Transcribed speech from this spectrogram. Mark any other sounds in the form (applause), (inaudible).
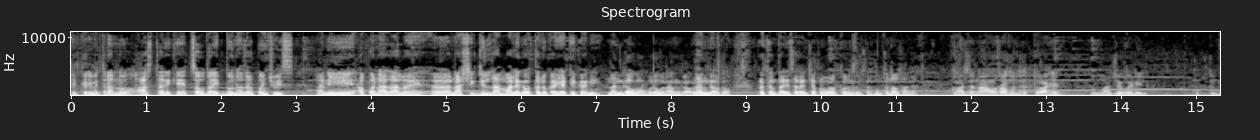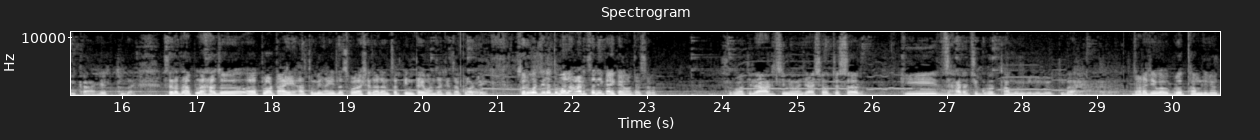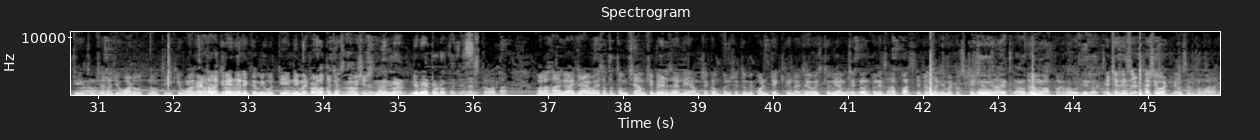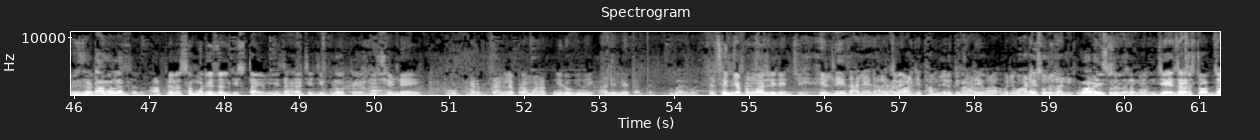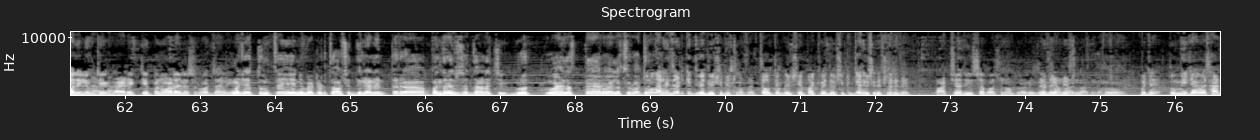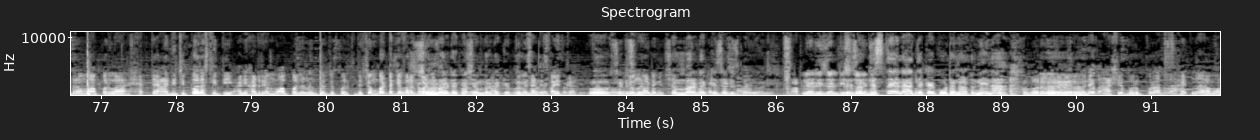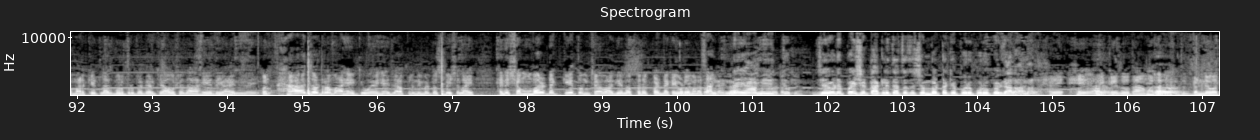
शेतकरी मित्रांनो आज तारीख आहे चौदा एक दोन हजार पंचवीस. आणि आपण आज आलोय नाशिक जिल्हा मालेगाव तालुका या ठिकाणी. नांदगाव गाव बरोबर? नांदगाव. नांदगाव गाव. प्रथम तारी सरांची आपण ओळख करून घेऊ. सर तुमचं नाव सांगा. माझं नाव राहुल दत्तू आहे. हे माझे वडील दत्तू भिका आहेत. सर आता आपला हा जो प्लॉट आहे हा तुम्ही सांगितलं सोळाशे झाडांचा पिंक तायवान जातीचा प्लॉट आहे. सुरुवातीला तुम्हाला अडचणी काय काय होत्या सर? सुरुवातीला अडचणी म्हणजे अशा होत्या सर की झाडाची ग्रोथ थांबून गेलेली होती. बर. झाडाची ग्रोथ थांबलेली होती हा. तुमच्या झाडाची वाढ होत नव्हती किंवा Nematode झाडाला ग्रेनरी कमी होती निमेटोड होता जास्त हा, विशेष निमेटोड होता जास्त. जास्त होता. मला सांगा ज्यावेळेस आता तुमची आमची भेट झाली आमच्या कंपनीशी तुम्ही कॉन्टॅक्ट केला ज्यावेळेस तुम्ही आमच्या कंपनीचा हा पाच लिटरचा निमेटो हो स्पेशलचा घेतला हो, ड्रम दिला. वापरला. हो दिला तो. त्याचे रिझल्ट कसे वाटले हो सर तुम्हाला? रिझल्ट आम्हाला सर आपल्याला समोर रिझल्ट दिसत आहे ही झाडाची जी ग्रोथ आहे हा. ही. शेंडे आहे, हे. फार चांगल्या प्रमाणात निरोगी नि- आलेले आहेत आता. बरं बरं. आणि संख्या पण वाढली त्यांची. हेल्दी झाले झाडांची. वाढ जी थांबलेली होती. झाडे वा- म्हणजे वाढही सुरू झाली. वाढही सुरू झाली. जे झाड स्टॉप झालेले होते. डायरेक्ट ते पण वाढायला सुरुवात झाली. म्हणजे तुमचं हे निमेटोडचं औषध दिल्यानंतर पंधरा दिवसात झाडाची ग्रोथ व्हायला तयार व्हायला सुरुवात झाली. तुम्हाला रिझल्ट कितव्या दिवशी दिसला सर चौथ्या दिवशी पाचव्या दिवशी कितव्या दिवशी दिसला रिझल्ट पाचव्या दिवसापासून आपला रिझल्ट Result दिसला. लागला. हो. म्हणजे तुम्ही ज्यावेळेस हा ड्रम वापरला ह्या- त्या आधीची परिस्थिती आणि हा ड्रम वापरल्यानंतरची परिस्थिती शंभर टक्के फरक शंभर पडला. टक्के शंभर टक्के तुम्ही सॅटिस्फाईड का? हो शंभर satisfied. टक्के? शंभर टक्के सॅटिस्फाई आपल्याला रिझल्ट रिझल्ट दिसतोय ना. दिसतंय ना ते काही खोटं नाट नाही ना. (laughs) बरोबर आहे, बरोबर. नाही असे भरपूर आज आहेत ना मार्केटला आज भरपूर प्रकारची औषधं आहेत हे नाही. आहेत पण हा जो ड्रम आहे किंवा हे जे आपलं निमेटो स्पेशल आहे ह्याने शंभर टक्के तुमच्या बागेला फरक पडला का एवढं मला सांगा. नाही आम्ही शंभर तू- टक्के. जेवढे पैसे टाकले त्याचा शंभर टक्के पुरेपूर उपयोग झाला आम्हाला. हे हे ऐकायचं होतं आम्हाला. धन्यवाद.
